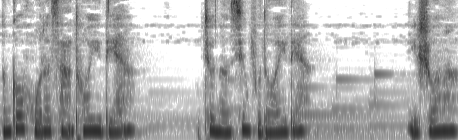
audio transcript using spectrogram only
能够活得洒脱一点，就能幸福多一点。你说呢？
